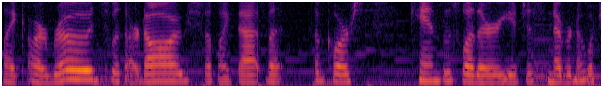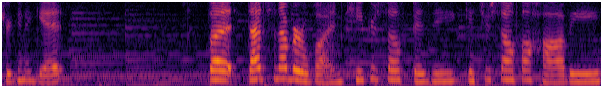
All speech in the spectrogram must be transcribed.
like our roads with our dogs, stuff like that, but of course, Kansas weather, you just never know what you're to get. But that's number one. Keep yourself busy. Get yourself a hobby.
